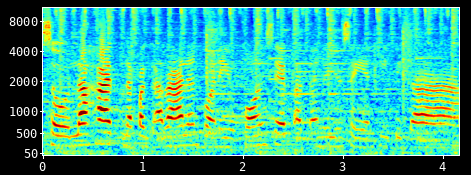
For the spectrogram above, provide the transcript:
so lahat na pag-aralan kung ano yung concept at ano yung scientific uh,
